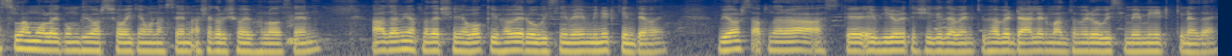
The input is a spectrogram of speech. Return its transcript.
আসসালামু আলাইকুম ভিউয়ার্স, সবাই কেমন আছেন? আশা করি সবাই ভালো আছেন। আজ আমি আপনাদের শেখাবো কীভাবে রবি সিমে মিনিট কিনতে হয়। ভিউয়ার্স, আপনারা আজকের এই ভিডিওটিতে শিখে যাবেন কীভাবে ডায়ালের মাধ্যমে রবি সিমে মিনিট কেনা যায়।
